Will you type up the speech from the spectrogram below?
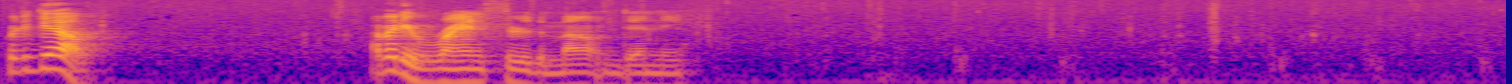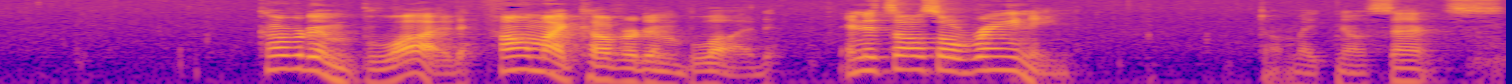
Where'd he go? I bet he ran through the mountain, didn't he? Covered in blood? How am I covered in blood? And it's also raining. Don't make no sense.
